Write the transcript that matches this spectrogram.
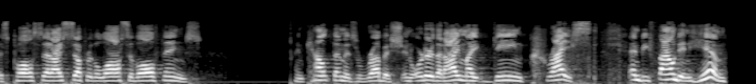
As Paul said, I suffer the loss of all things and count them as rubbish in order that I might gain Christ and be found in him,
